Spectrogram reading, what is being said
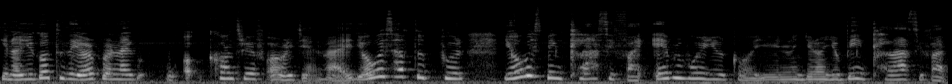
you know you go to the airport like uh, country of origin right? You always have to put you're always being classified everywhere you go you know, you know you're being classified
